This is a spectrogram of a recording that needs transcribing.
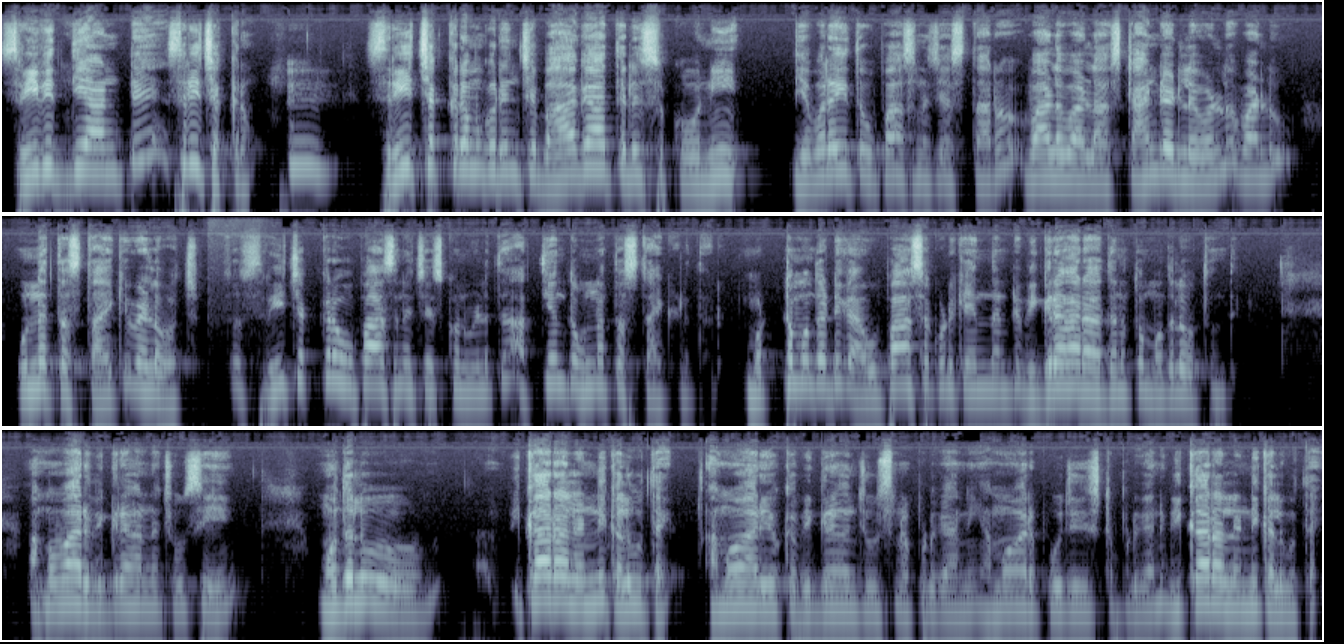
శ్రీవిద్య అంటే శ్రీచక్రం. శ్రీచక్రం గురించి బాగా తెలుసుకొని ఎవరైతే ఉపాసన చేస్తారో వాళ్ళ వాళ్ళ స్టాండర్డ్ లెవెల్లో వాళ్ళు ఉన్నత స్థాయికి వెళ్ళవచ్చు. సో శ్రీచక్ర ఉపాసన చేసుకొని వెళితే అత్యంత ఉన్నత స్థాయికి వెళతారు. మొట్టమొదటిగా ఉపాసకుడికి ఏంటంటే విగ్రహారాధనతో మొదలవుతుంది. అమ్మవారి విగ్రహాన్ని చూసి మొదలు వికారాలన్నీ కలుగుతాయి. అమ్మవారి యొక్క విగ్రహం చూసినప్పుడు కానీ అమ్మవారి పూజ చేసేటప్పుడు కానీ వికారాలన్నీ కలుగుతాయి.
